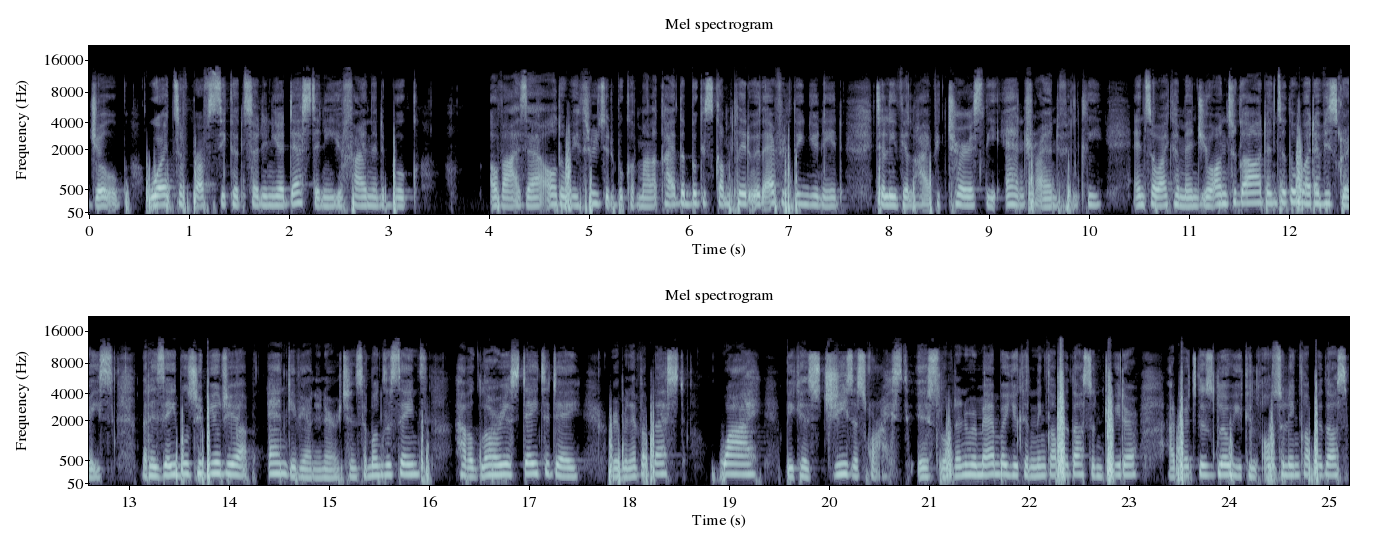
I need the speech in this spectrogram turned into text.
Job. Words of prophecy concerning your destiny. You find in the book of Isaiah all the way through to the book of Malachi. The book is complete with everything you need to live your life victoriously and triumphantly. And so I commend you unto God and to the word of his grace that is able to build you up and give you an inheritance among the saints. Have a glorious day today. Remain ever blessed. Why? Because Jesus Christ is Lord. And remember, you can link up with us on Twitter at Broadcast Glow. You can also link up with us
